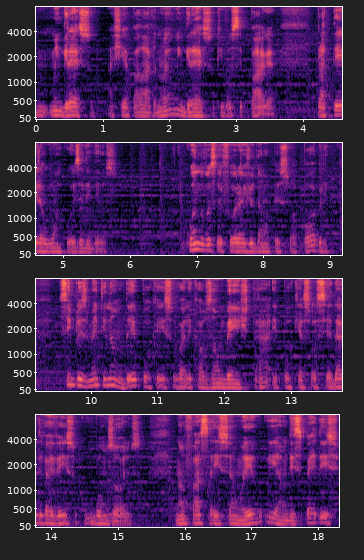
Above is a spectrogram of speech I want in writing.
um ingresso, achei a palavra, não é um ingresso que você paga para ter alguma coisa de Deus. Quando você for ajudar uma pessoa pobre, simplesmente não dê porque isso vai lhe causar um bem-estar e porque a sociedade vai ver isso com bons olhos. Não faça isso, é um erro e é um desperdício.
